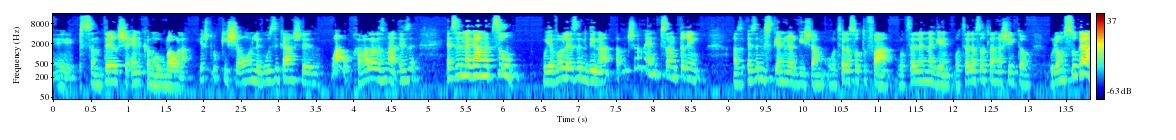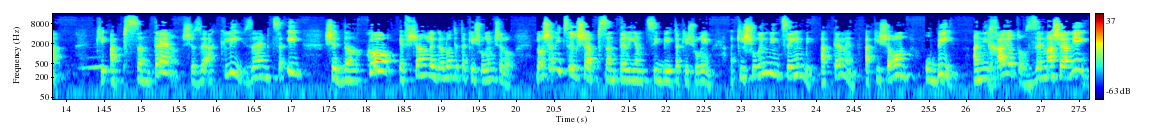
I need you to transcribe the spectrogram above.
אה, פסנתר שאין כמוהו בעולם. יש לו כישרון למוזיקה שוואו, חבל על הזמן, איזה, איזה נגן עצום. הוא יבוא לאיזה מדינה, אבל שם אין פסנתרים. אז איזה מסכן הוא ירגיש שם? הוא רוצה לעשות הופעה, רוצה לנגן, רוצה לעשות לאנשים טוב. הוא לא מסוגל. כי הפסנתר, שזה הכלי, זה האמצעי, שדרכו אפשר לגלות את הכישורים שלו. לא שאני צריך שהפסנתר ימציא בי את הכישורים. הכישורים נמצאים בי, הטלנט, הכישרון הוא בי. אני חי אותו, זה מה שאני.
